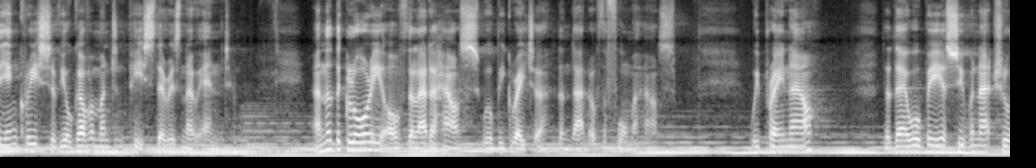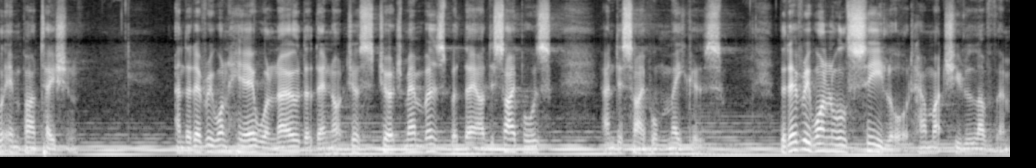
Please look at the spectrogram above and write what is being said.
the increase of your government and peace, there is no end. And that the glory of the latter house will be greater than that of the former house. We pray now that there will be a supernatural impartation and that everyone here will know that they're not just church members, but they are disciples and disciple makers. That everyone will see, Lord, how much you love them.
